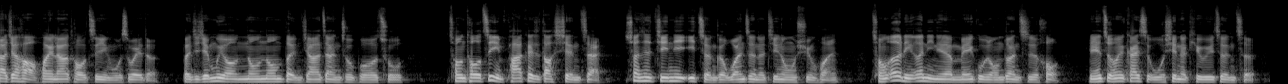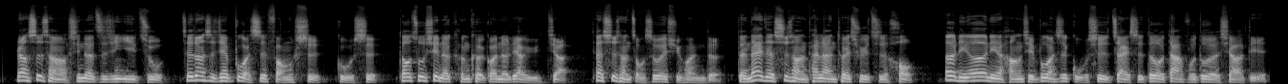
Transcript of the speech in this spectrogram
大家好，欢迎来到投资影，我是魏德。本期节目由农农本家赞助播出。从投资影 Podcast 到现在，算是经历一整个完整的金融循环。从二零二零年的美股熔断之后，联准会开始无限的 QE 政策，让市场有新的资金挹注。这段时间，不管是房市、股市，都出现了很可观的量与价。但市场总是会循环的，等待着市场贪婪退去之后，二零二二年的行情，不管是股市、债市，都有大幅度的下跌，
